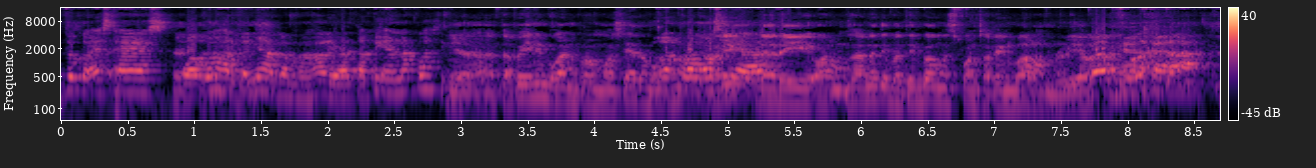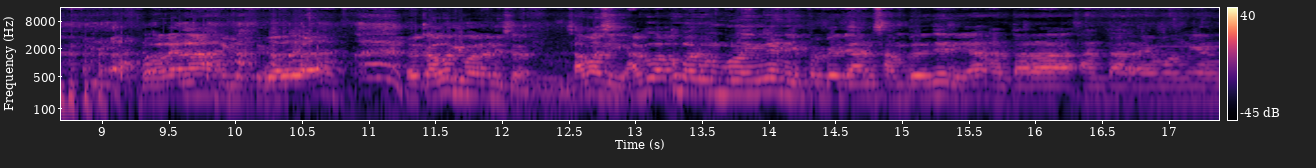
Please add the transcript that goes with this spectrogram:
itu ke SS. Walaupun harganya agak mahal ya, tapi enak lah segitu. Ya, tapi ini bukan promosi atau Bukan promosi ya. dari orang sana tiba-tiba ngesponsorin gua alhamdulillah. Boleh, boleh lah gitu boleh ya. Eh, kalau gimana nih, San? sama sih aku aku baru mulai nge nih perbedaan sambelnya nih ya antara antara emang yang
